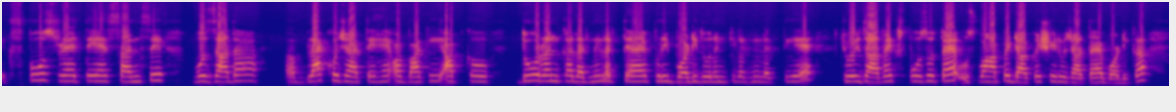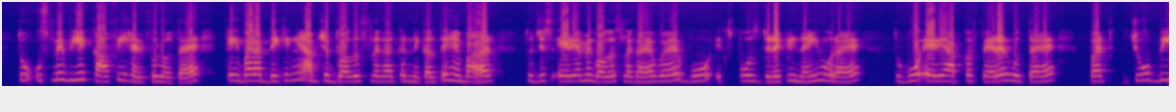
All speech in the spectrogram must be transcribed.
एक्सपोज रहते हैं सन से, वो ज़्यादा ब्लैक हो जाते हैं और बाकी आपको दो रंग का लगने लगता है, पूरी बॉडी दो रंग की लगने लगती है। जो ज़्यादा एक्सपोज होता है, उस, वहाँ पे डार्कर शेड हो जाता है बॉडी का। तो उसमें भी ये काफ़ी हेल्पफुल होता है। कई बार आप देखेंगे, आप जब गॉगल्स लगाकर निकलते हैं बाहर तो जिस एरिया में गॉगल्स लगाया हुआ है, वो एक्सपोज डायरेक्टली नहीं हो रहा है तो वो एरिया आपका फेरर होता है। बट जो भी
